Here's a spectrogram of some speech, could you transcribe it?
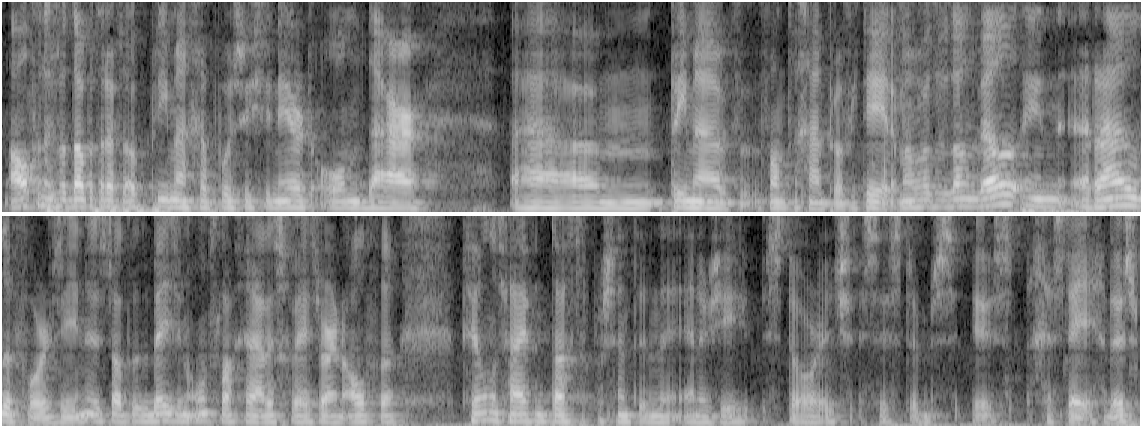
Maar Alphen is wat dat betreft ook prima gepositioneerd om daar um, prima van te gaan profiteren. Maar wat we dan wel in ruil ervoor zien, is dat het een beetje een omslagjaar is geweest waarin Alpha 285% in de energy storage systems is gestegen. Dus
